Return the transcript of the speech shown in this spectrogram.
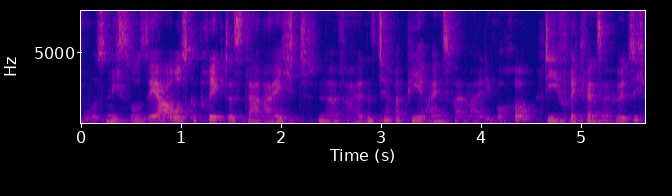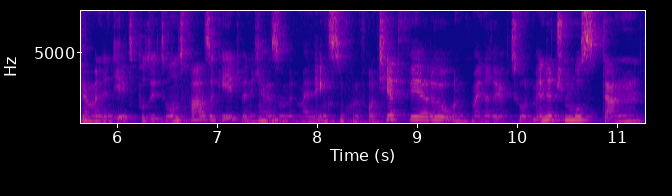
wo es nicht so sehr ausgeprägt ist, da reicht eine Verhaltenstherapie ein, zwei Mal die Woche. Die Frequenz erhöht sich, wenn man in die Expositionsphase geht. Wenn ich mhm. also mit meinen Ängsten konfrontiert werde und meine Reaktion managen muss, dann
